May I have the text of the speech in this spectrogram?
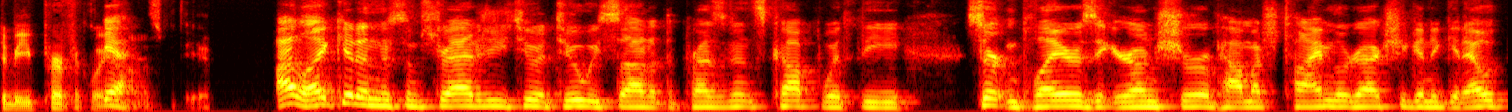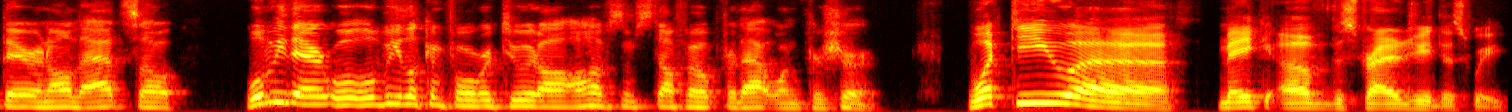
to be perfectly Yeah. honest with you. I like it, and there's some strategy to it too. We saw it at the President's Cup with the certain players that you're unsure of how much time they're actually going to get out there and all that. So we'll be there. We'll, we'll be looking forward to it. I'll, I'll have some stuff out for that one for sure. What do you uh make of the strategy this week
